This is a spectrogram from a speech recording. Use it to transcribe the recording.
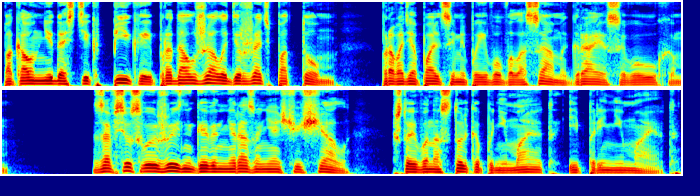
пока он не достиг пика и продолжала держать потом, проводя пальцами по его волосам, играя с его ухом. За всю свою жизнь Гевин ни разу не ощущал, что его настолько понимают и принимают.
